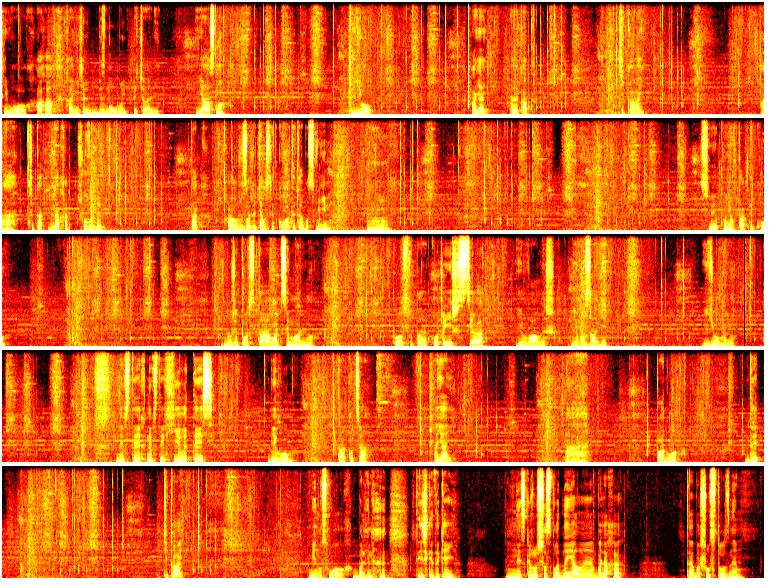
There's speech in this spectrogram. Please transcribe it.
перший ворог. Ага, хранитель безмовної печалі. Ясно. Йо. Ай-яй, перекат. Тікай. А, чекай, бляха, що зробив? Так, хорош, за життям слідкувати треба своїм. Все, я поняв тактику. Дуже проста максимально. Просто перекочуєшся і валиш його ззаді. Йомою. Не встиг, не встиг. Хілитись. Бігом. Так, оця. Ай-яй. А, падло. Дві. Тікай. Мінус ворог. Блін. Трішки такий. Не скажу, що складний, але бляха. Треба шусто з ним.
